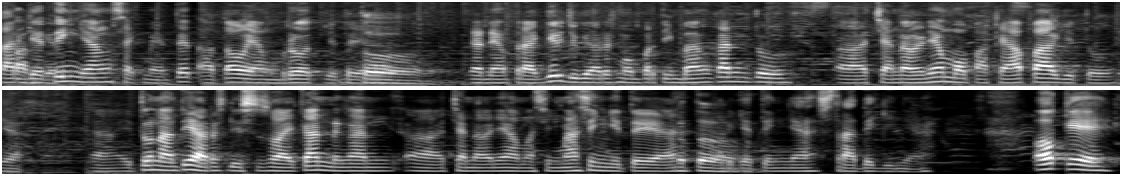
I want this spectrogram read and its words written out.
targeting yang segmented atau yang broad gitu ya. Betul. Dan yang terakhir juga harus mempertimbangkan tuh eh, channelnya mau pakai apa gitu. Ya. Nah, itu nanti harus disesuaikan dengan uh, channelnya masing-masing gitu ya, Betul. targetingnya, strateginya. Oke,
